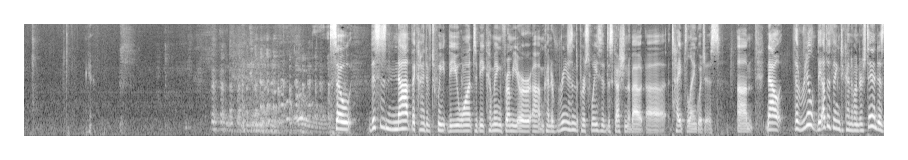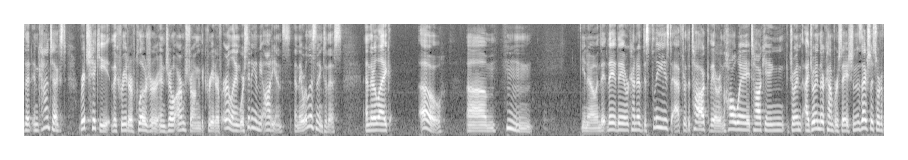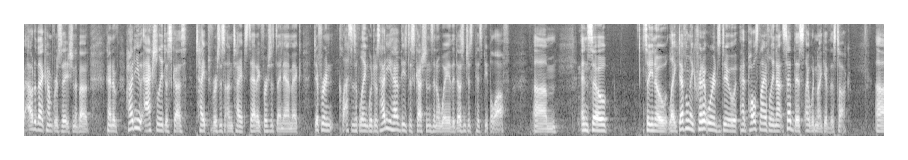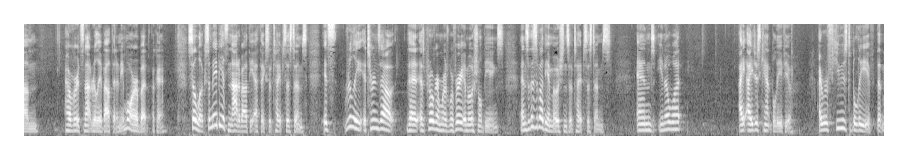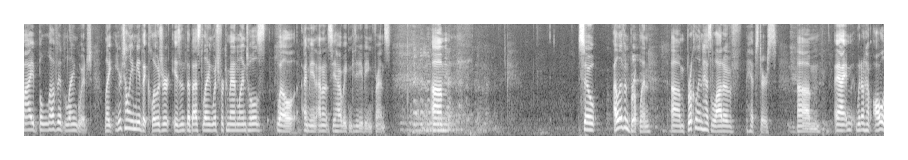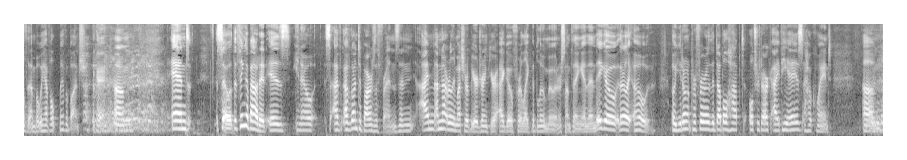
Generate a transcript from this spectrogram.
so this is not the kind of tweet that you want to be coming from your um, kind of reasoned, persuasive discussion about uh, typed languages. Um, now, the real, the other thing to kind of understand is that in context, Rich Hickey, the creator of Clojure, and Joe Armstrong, the creator of Erlang, were sitting in the audience and they were listening to this, and they're like, "Oh, um, hmm, you know, and they, they, they, were kind of displeased after the talk. They were in the hallway talking. Joined, I joined their conversation. It's actually sort of out of that conversation about kind of how do you actually discuss typed versus untyped, static versus dynamic, different classes of languages. How do you have these discussions in a way that doesn't just piss people off? Um, and so, so you know, like definitely credit where it's due. Had Paul Snively not said this, I would not give this talk. Um, however, it's not really about that anymore. But okay. So look, so maybe it's not about the ethics of type systems. It's really, it turns out that as programmers, we're very emotional beings. And so this is about the emotions of type systems. And you know what? I, I just can't believe you. I refuse to believe that my beloved language, like you're telling me that Clojure isn't the best language for command line tools? Well, I mean, I don't see how we can continue being friends. um, so I live in Brooklyn. Um, Brooklyn has a lot of hipsters. Um, I, we don't have all of them, but we have a, we have a bunch. Okay, um, and so the thing about it is, you know, so I've, I've gone to bars with friends, and I'm, I'm not really much of a beer drinker. I go for like the Blue Moon or something, and then they go, they're like, oh, oh, you don't prefer the double hopped ultra dark IPAs? How quaint. Um,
